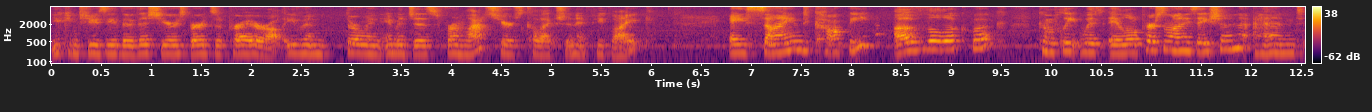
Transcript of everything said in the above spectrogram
You can choose either this year's Birds of Prey or I'll even throw in images from last year's collection if you'd like. A signed copy of the lookbook complete with a little personalization and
